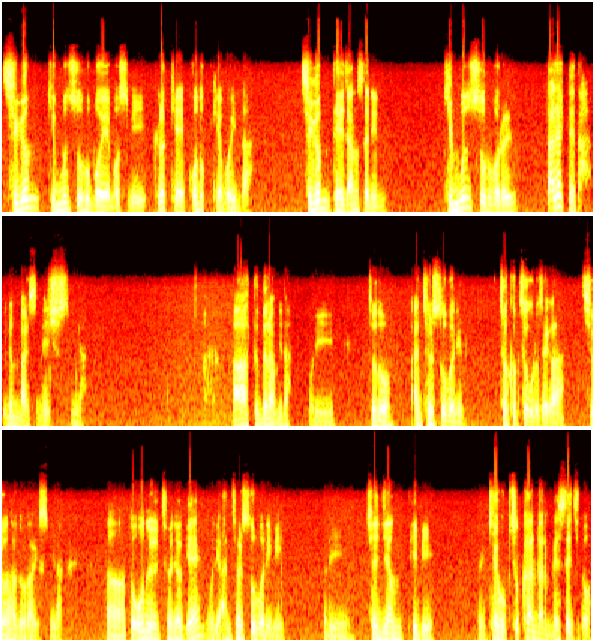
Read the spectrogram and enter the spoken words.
지금 김문수 후보의 모습이 그렇게 고독해 보인다. 지금 대장선인 김문수 후보를 따를 때다. 이런 말씀 해 주셨습니다. 아, 든든합니다. 우리, 저도 안철수 후보님 적극적으로 제가 지원하도록 하겠습니다. 어, 또 오늘 저녁에 우리 안철수 후보님이 우리 최지영 TV 개국 축하한다는 메시지도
